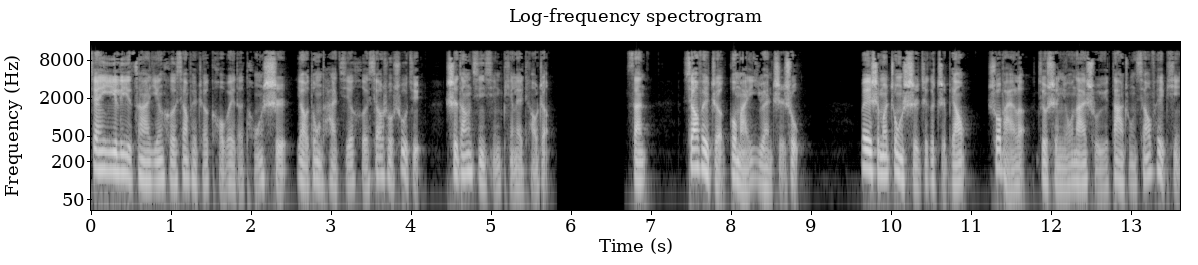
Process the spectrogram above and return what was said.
建议伊利在迎合消费者口味的同时，要动态结合销售数据，适当进行品类调整。三、消费者购买意愿指数，为什么重视这个指标？说白了，就是牛奶属于大众消费品，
